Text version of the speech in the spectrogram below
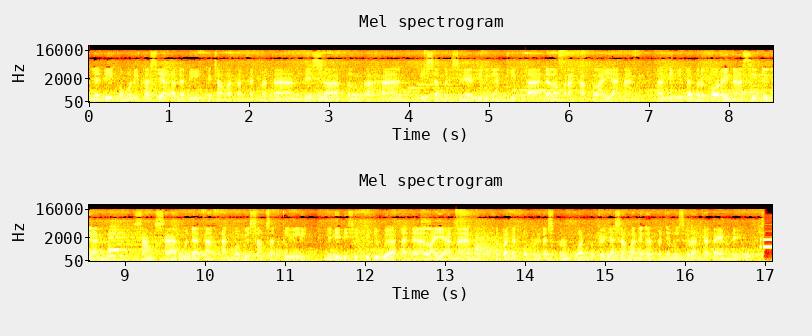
Jadi komunitas yang ada di kecamatan-kecamatan, desa, kelurahan bisa bersinergi dengan kita kita dalam rangka pelayanan. Nanti kita berkoordinasi dengan Samsat mendatangkan mobil Samsat keliling. Jadi di situ juga ada layanan kepada komunitas perempuan bekerja sama dengan penyelusuran KTMDU.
